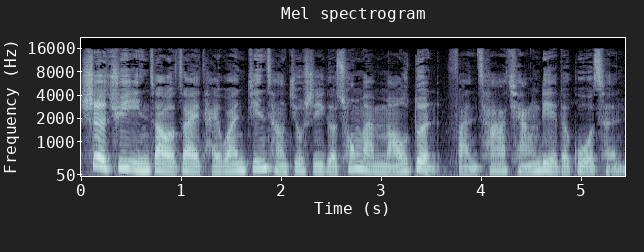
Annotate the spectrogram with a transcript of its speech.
社区营造在台湾经常就是一个充满矛盾、反差强烈的过程。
